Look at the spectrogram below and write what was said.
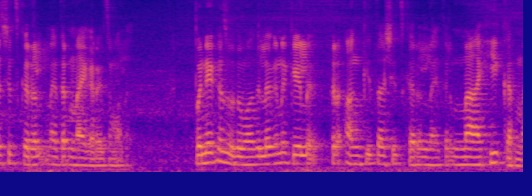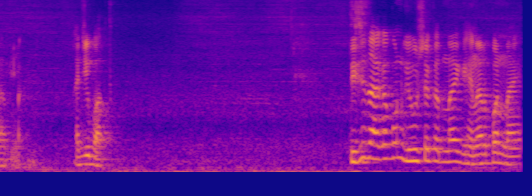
तशीच करेल नाहीतर नाही करायचं मला. पण एकच होतं माझं लग्न केलं तर अंकित अशीच करायला नाही तर नाही करणार लग्न. अजिबात. तिची जागा कोण घेऊ शकत नाही घेणार पण नाही.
